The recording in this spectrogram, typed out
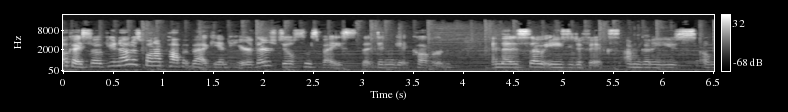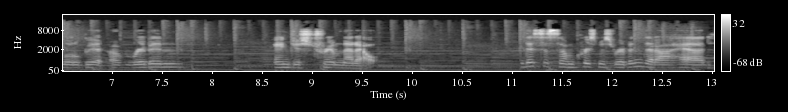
Okay, so if you notice when I pop it back in here, there's still some space that didn't get covered and that is so easy to fix. I'm going to use a little bit of ribbon and just trim that out. This is some Christmas ribbon that I had,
